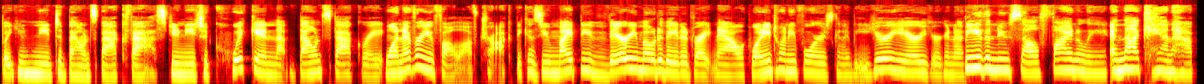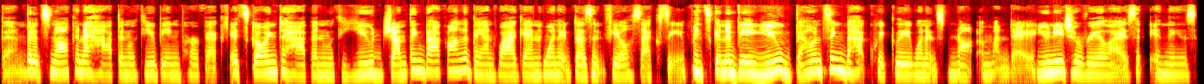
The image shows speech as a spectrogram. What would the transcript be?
but you need to bounce back fast. You need to quicken that bounce back rate whenever you fall off track because you might be very motivated right now. 2024 is going to be your year. You're going to be the new self finally. And that can happen, but it's not going to happen with you being perfect. It's going to happen with you jumping back on the bandwagon when it doesn't feel sexy. It's going to be you bouncing back quickly when it's not a Monday. You need to realize that in these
